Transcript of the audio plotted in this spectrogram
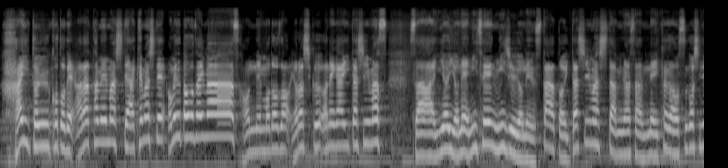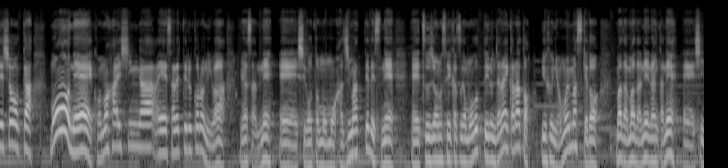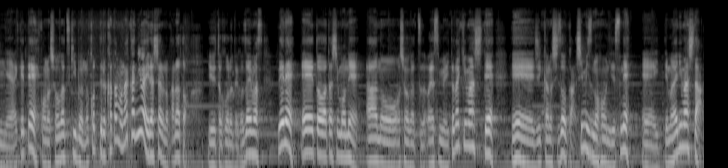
はいということで改めまして明けましておめでとうございます。本年もどうぞよろしくお願いいたします。さあいよいよね2024年スタートいたしました。皆さんねいかがお過ごしでしょうか？もうねこの配信が、えー、されてる頃には皆さんね、えー、仕事ももう始まってですね、えー、通常の生活が戻っているんじゃないかなというふうに思いますけどまだまだねなんかね、え新年明けてこの正月気分残ってる方も中にはいらっしゃるのかなというところでございます。でねえーと、私もねあのお正月お休みをいただきまして、えー、実家の静岡清水の方にですね、えー、行ってまいりました。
